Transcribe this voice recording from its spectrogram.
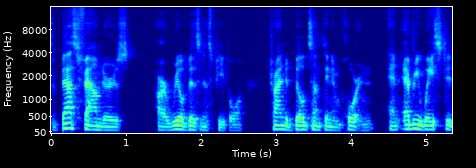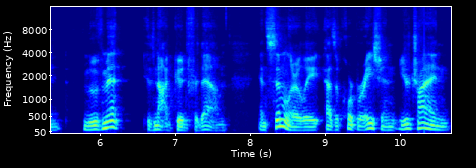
the best founders are real business people trying to build something important and every wasted movement is not good for them. And similarly as a corporation you're trying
